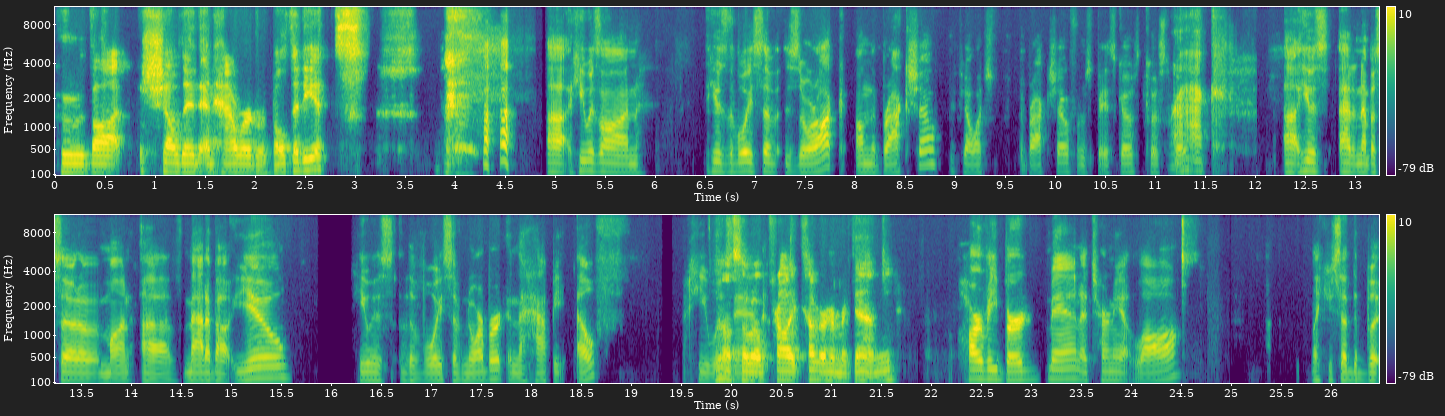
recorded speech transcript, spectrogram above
who thought Sheldon and Howard were both idiots. Uh, he was on. He was the voice of Zorak on the Brak Show. If y'all watch the Brak Show from Space Ghost Coast to Coast, uh, he was had an episode of Mon of Mad About You. He was the voice of Norbert in The Happy Elf. He was Well, so we'll probably cover him again. Harvey Birdman, Attorney at Law. Like you said, the B-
